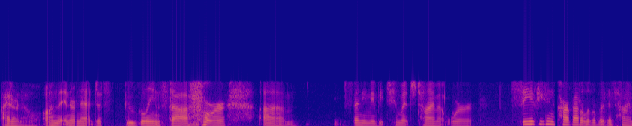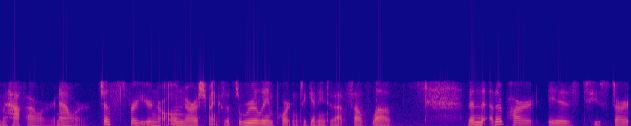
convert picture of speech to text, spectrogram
I don't know, on the internet just Googling stuff or um, spending maybe too much time at work, see if you can carve out a little bit of time, a half hour, an hour, just for your own nourishment, because it's really important to getting to that self love. Then the other part is to start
